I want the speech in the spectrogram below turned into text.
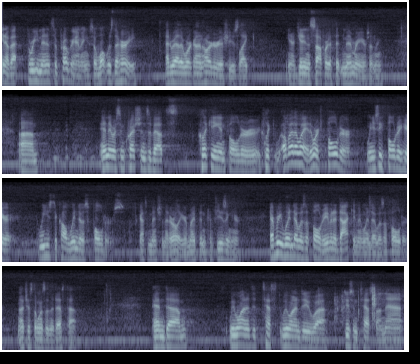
you know, about three minutes of programming. So what was the hurry? I'd rather work on harder issues like, you know, getting the software to fit in memory or something. Um, and there were some questions about clicking in folder. Click, oh, by the way, the word folder, when you see folder here, we used to call Windows folders. I forgot to mention that earlier. It might have been confusing here. Every window was a folder, even a document window was a folder, not just the ones on the desktop. And um, we wanted to test, we wanted to uh, do some tests on that.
